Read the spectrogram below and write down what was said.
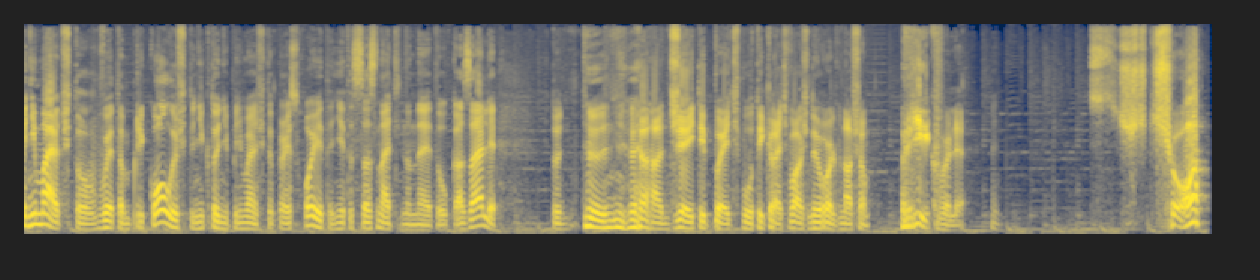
понимают, что в этом прикол, и что никто не понимает, что происходит, они это сознательно на это указали, Джейд и Пейдж будут играть важную роль в нашем приквеле. Чё?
